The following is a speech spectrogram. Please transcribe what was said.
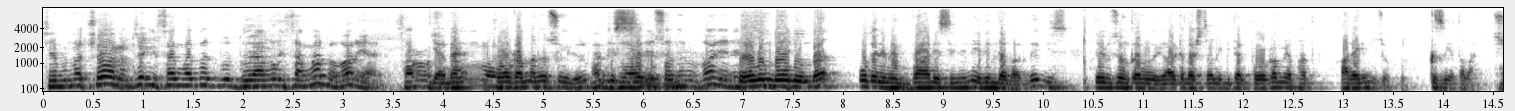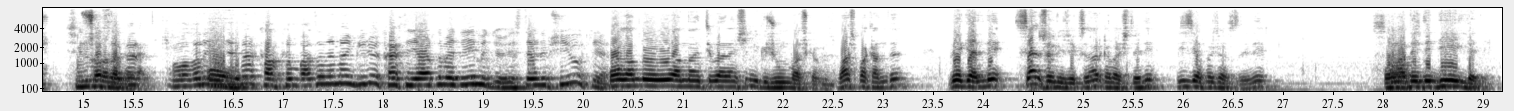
Şimdi bunlar çoğalınca insanlarda bu duyarlı insanlar da var yani. Sağ olsun. Ya ben programlarda söylüyorum. Tabii de size de söylüyorum. var yani. Oğlum doğduğunda o dönemin valisinin evinde vardı. Biz televizyon kanalıyla arkadaşlarla gider program yapardık. Haberimiz yoktu. Kızı yatalakmış. Şimdi Sonradan öğrendik. oğlanı indirmeye kalkın bazen hemen gülüyor. Karşına yardım edeyim mi diyor. Öyle bir şey yoktu yani. Hollanda olduğu andan itibaren şimdiki Cumhurbaşkanımız başbakandı ve geldi sen söyleyeceksin arkadaş dedi biz yapacağız dedi. Ona dedi değil dedi.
